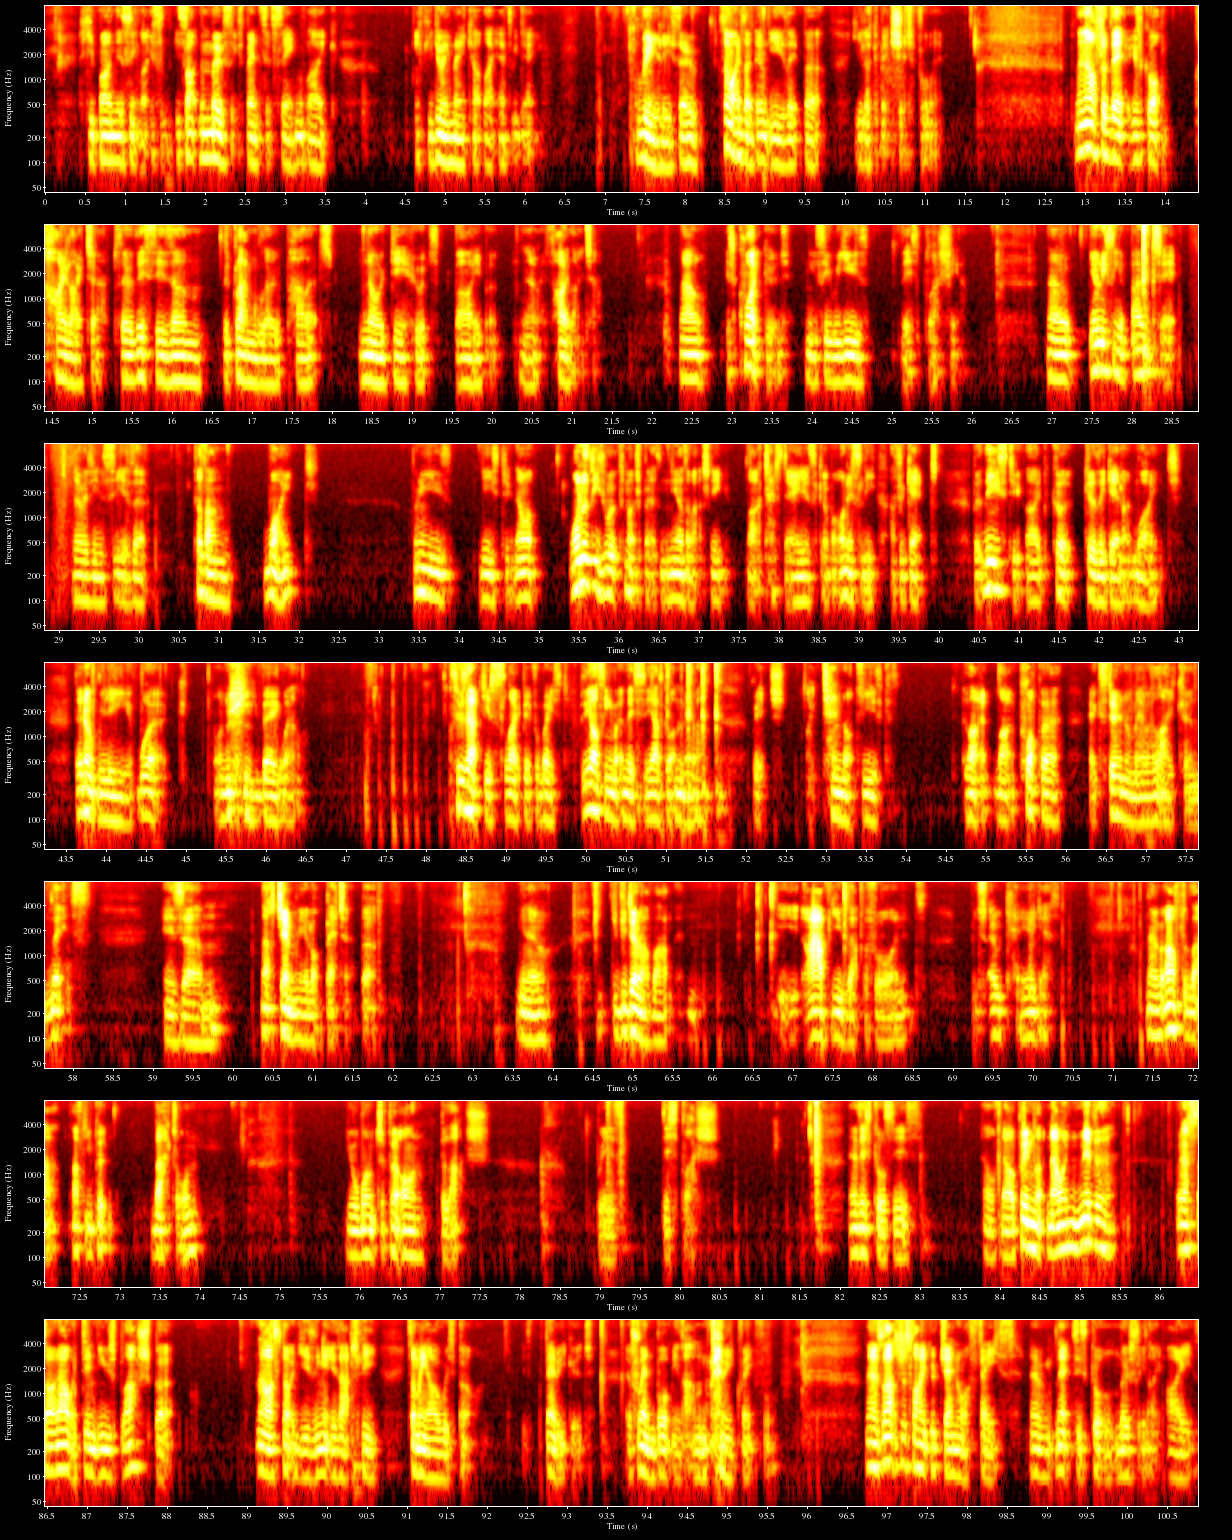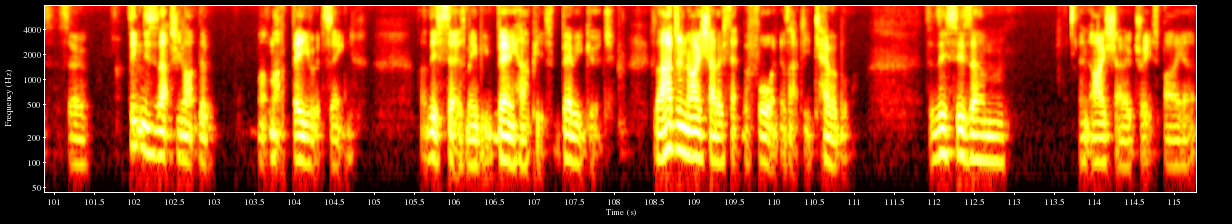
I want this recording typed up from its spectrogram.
to keep buying this thing. Like it's, it's like the most expensive thing, like if you're doing makeup like every day, really. So sometimes I don't use it, but you look a bit shitter for it. Then after that, you've got highlighter. So this is um the Glam Glow palette. No idea who it's by, but you know, it's highlighter. Now, it's quite good. You see, we use this blush here. Now, the only thing about it, though, as you can see, is that because I'm white, I'm going to use these two. Now, one of these works much better than the other, actually. Like, I tested it years ago, but honestly, I forget. But these two, like, because again, I'm white, they don't really work on me very well. So it's actually a slight bit of a waste. But the other thing about this, he has got a mirror, which I tend not to use because, like, like a proper external mirror like um, this is um that's generally a lot better. But you know, if you don't have that, then I have used that before, and it's it's okay, I guess. Now after that, after you put that on, you'll want to put on blush with this blush. Now this course is Elf. Now Prim now I never when I started out I didn't use blush, but now I started using it is actually something I always put on. It's very good. A friend bought me that, I'm very grateful. Now so that's just like your general face. Now next is called mostly like eyes. So I think this is actually like the my favourite thing. Like this set has made me very happy. It's very good. Because I had an eyeshadow set before and it was actually terrible. So this is um an eyeshadow trace by uh,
